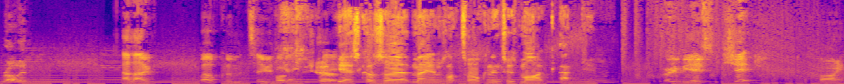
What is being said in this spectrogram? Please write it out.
Rolling. Hello, welcome to the Bonjour. Gaming Show. Yeah, it's because uh, Mayhem's not talking into his mic at you. Groovy is shit. Fine.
